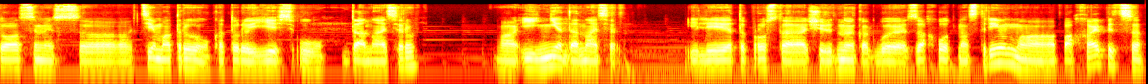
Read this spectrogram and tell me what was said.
ситуациями с э, тем отрывом, который есть у донатеров э, и не донатеров. Или это просто очередной как бы заход на стрим, э, похайпиться,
